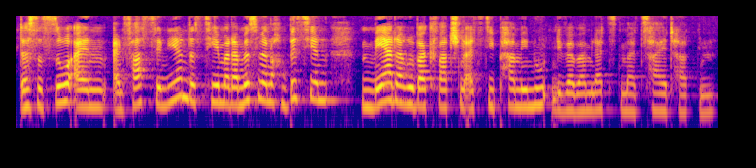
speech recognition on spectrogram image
das ist so ein, ein faszinierendes Thema. Da müssen wir noch ein bisschen mehr darüber quatschen als die paar Minuten, die wir beim letzten Mal Zeit hatten.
